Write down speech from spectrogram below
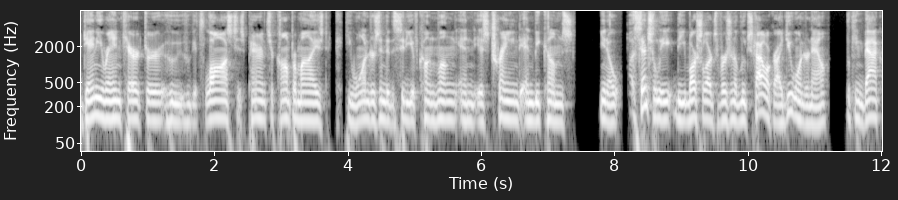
Danny Rand character who who gets lost, his parents are compromised, he wanders into the city of K'un-Lun and is trained and becomes, you know, essentially the martial arts version of Luke Skywalker. I do wonder now looking back,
